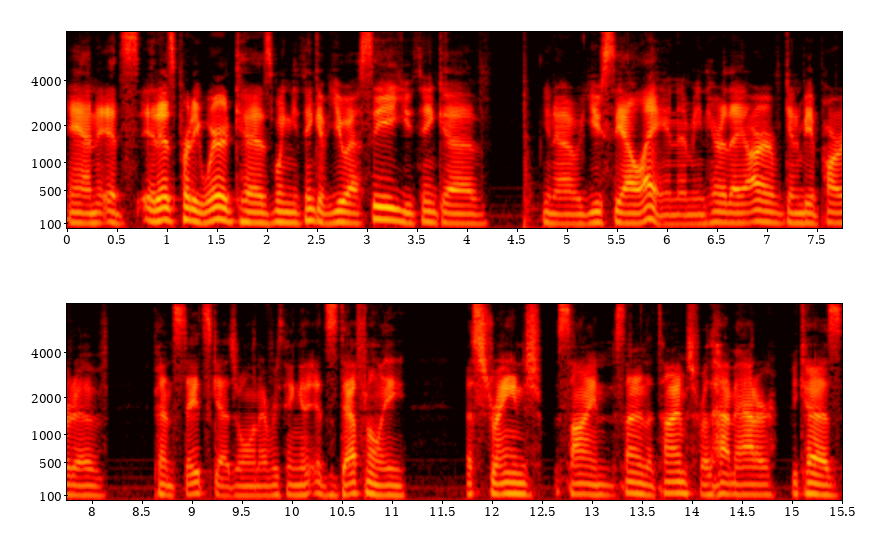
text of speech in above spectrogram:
and it's it is pretty weird because when you think of USC, you think of you know UCLA, and I mean here they are going to be a part of Penn State's schedule and everything. It's definitely a strange sign sign of the times for that matter because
